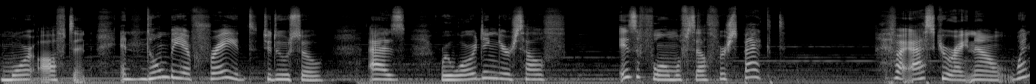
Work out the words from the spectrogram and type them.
more often and don't be afraid to do so, as rewarding yourself is a form of self respect. If I ask you right now, when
